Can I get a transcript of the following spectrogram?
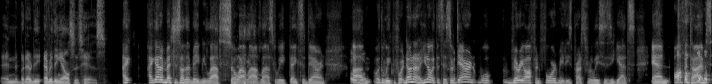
and but everything everything else is his. I I got to mention something that made me laugh so out loud last week thanks to Darren. Oh, um, or the week before. No, no, no. You know what this is. So Darren will very often forward me these press releases he gets, and oftentimes,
